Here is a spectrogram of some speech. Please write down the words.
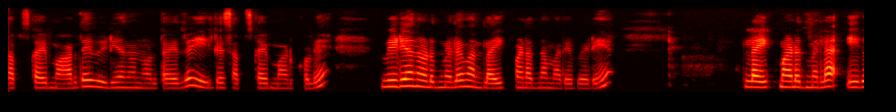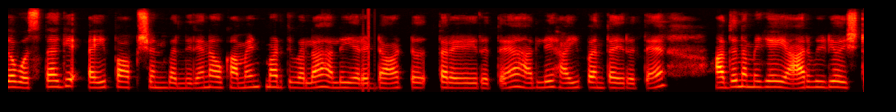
ಸಬ್ಸ್ಕ್ರೈಬ್ ಮಾಡದೆ ವಿಡಿಯೋನ ನೋಡ್ತಾ ಇದ್ರೆ ಈಗಲೇ ಸಬ್ಸ್ಕ್ರೈಬ್ ಮಾಡ್ಕೊಳ್ಳಿ. ವಿಡಿಯೋ ನೋಡಿದ್ಮೇಲೆ ಒಂದು ಲೈಕ್ ಮಾಡೋದನ್ನ ಮರಿಬೇಡಿ. ಲೈಕ್ ಮಾಡಿದ್ಮೇಲೆ ಈಗ ಹೊಸದಾಗಿ ಐಪ್ ಆಪ್ಷನ್ ಬಂದಿದೆ. ನಾವು ಕಮೆಂಟ್ ಮಾಡ್ತೀವಲ್ಲ, ಅಲ್ಲಿ ಎರಡು ಡಾಟ್ ತರ ಇರುತ್ತೆ. ಅಲ್ಲಿ ಹೈಪ್ ಅಂತ ಇರುತ್ತೆ. ಅದು ನಮಗೆ ಯಾರ ವಿಡಿಯೋ ಇಷ್ಟ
